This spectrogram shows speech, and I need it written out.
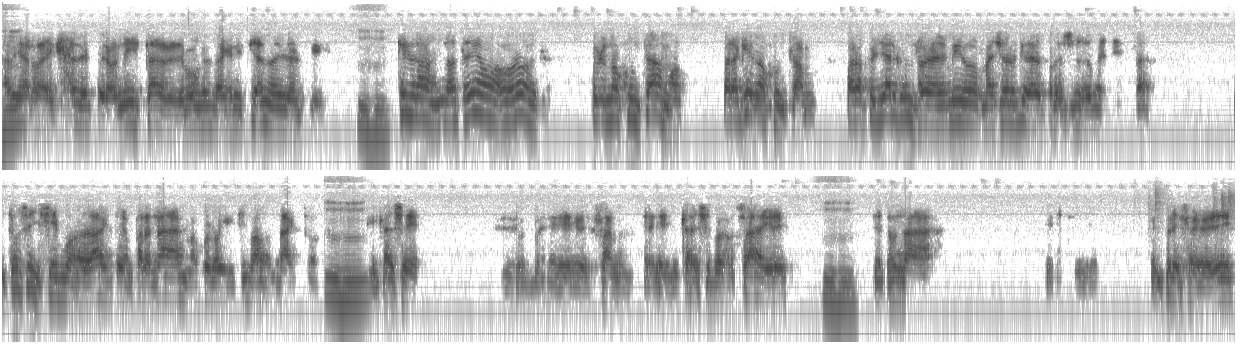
había radicales peronistas, demócratas cristianos y del PIB. Que no, no teníamos bronca, pero nos juntamos. ¿Para qué nos juntamos? Para pelear contra el enemigo mayor que era el proceso militar. Entonces hicimos el acto en Paraná, me acuerdo que hicimos un acto en calle eh, en calle Buenos Aires, en una este, empresa de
